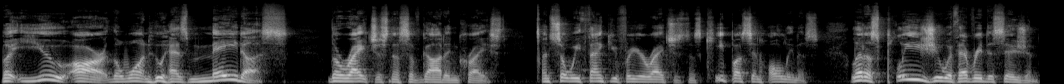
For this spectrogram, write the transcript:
but you are the one who has made us the righteousness of God in Christ. And so we thank you for your righteousness. Keep us in holiness. Let us please you with every decision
